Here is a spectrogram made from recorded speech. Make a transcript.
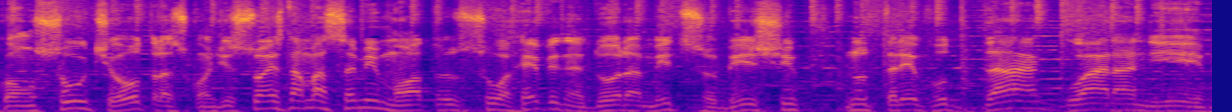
Consulte outras condições na Massami Motors, sua revendedora Mitsubishi, no Trevo da Guarani.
